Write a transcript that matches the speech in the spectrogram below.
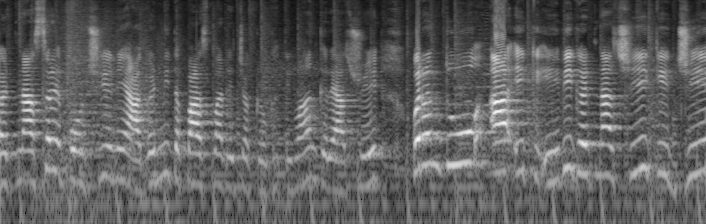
ઘટનાસ્થળે પહોંચી અને આગળની તપાસ માટે ચક્રો ગતિમાન કર્યા છે. પરંતુ આ એક એવી ઘટના છે કે જે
